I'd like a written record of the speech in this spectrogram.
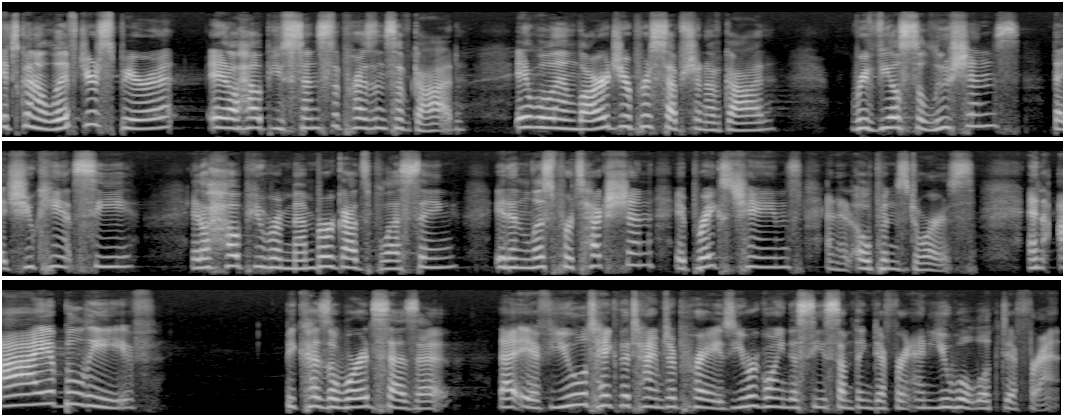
it's going to lift your spirit, it'll help you sense the presence of God, it will enlarge your perception of God, reveal solutions that you can't see. It'll help you remember God's blessing. It enlists protection, it breaks chains, and it opens doors. And I believe, because the word says it, that if you will take the time to praise, you are going to see something different and you will look different.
